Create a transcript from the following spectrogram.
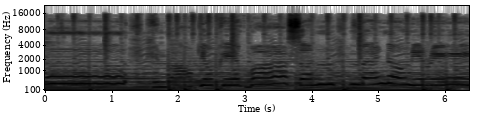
កហ៊ានបោកយកភាពបោះសិនបែងដងនារី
